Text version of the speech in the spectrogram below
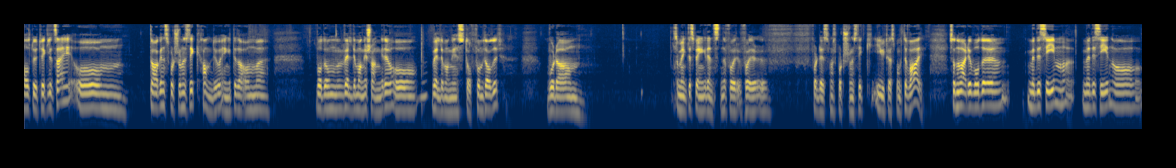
alt utviklet seg, og mm, dagens sportsjournalistikk handler jo egentlig da om uh, både om veldig mange sjangre og veldig mange stoffområder. Hvor da Som egentlig sprenger grensene for, for, for det som sportsjournalistikk i utgangspunktet var. Så nå er det jo både medisin, medisin og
